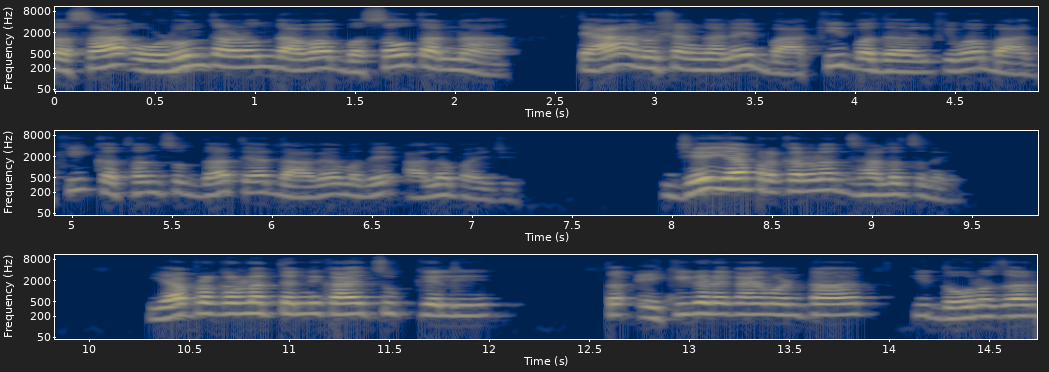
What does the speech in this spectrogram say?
तसा ओढून ताणून दावा बसवताना त्या अनुषंगाने बाकी बदल किंवा बाकी कथन सुद्धा त्या दाव्यामध्ये आलं पाहिजे. जे या प्रकरणात झालंच नाही. या प्रकरणात त्यांनी काय चूक केली? तर एकीकडे काय म्हणतात की दोन हजार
